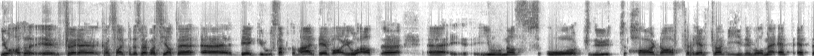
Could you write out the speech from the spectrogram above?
Jo, altså, eh, Før jeg kan svare på det, så vil jeg bare si at det, eh, det Gro snakket om her, det var jo at eh, Jonas og Knut har da helt fra videregående et, et,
